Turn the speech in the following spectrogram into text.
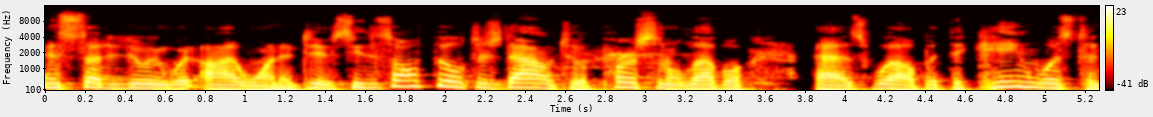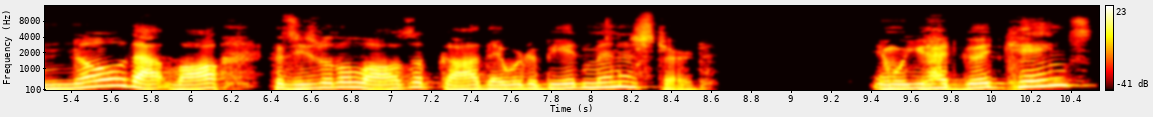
instead of doing what I want to do. See, this all filters down to a personal level as well. But the king was to know that law because these were the laws of God. They were to be administered. And when you had good kings,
